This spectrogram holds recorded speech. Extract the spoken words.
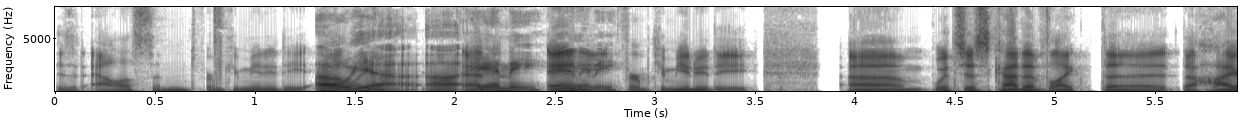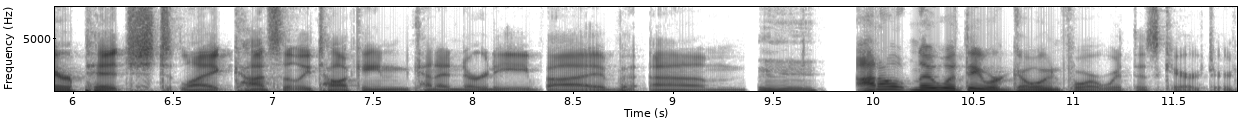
is it Allison from Community? Oh Allie? yeah, uh, Abby- Annie, Annie, from Community, um, which is kind of like the the higher pitched, like constantly talking, kind of nerdy vibe. Um, Mhm. I don't know what they were going for with this character.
